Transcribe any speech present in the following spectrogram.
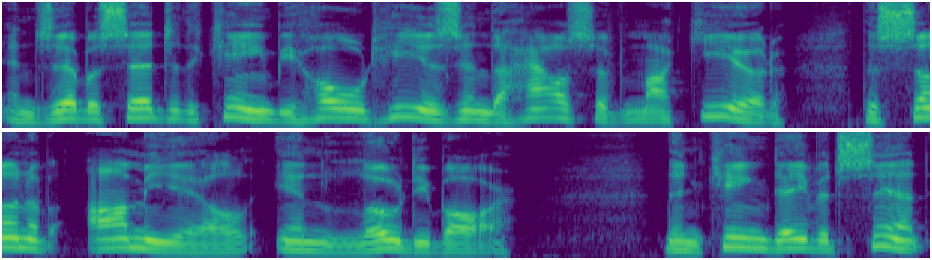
And Ziba said to the king, Behold, he is in the house of Machir, the son of Ammiel, in Lo-debar. Then King David sent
